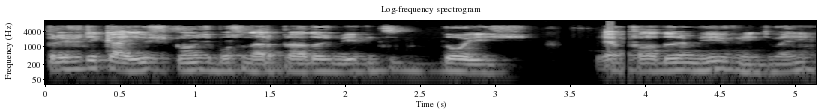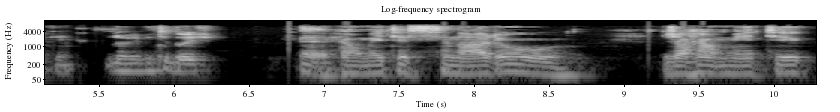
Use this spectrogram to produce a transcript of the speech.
prejudicar os planos de Bolsonaro para 2022. Eu ia falar 2020, mas enfim, 2022. É, realmente esse cenário já realmente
